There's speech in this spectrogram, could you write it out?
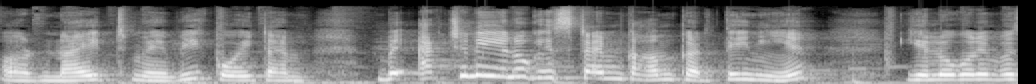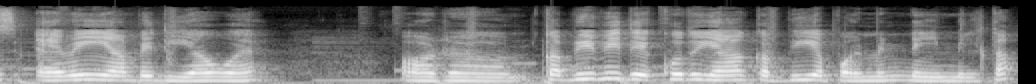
और नाइट में भी कोई टाइम एक्चुअली ये लोग इस टाइम काम करते ही नहीं है। ये लोगों ने बस एवं ही यहाँ पे दिया हुआ है। और कभी भी देखो तो यहाँ कभी अपॉइंटमेंट नहीं मिलता।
